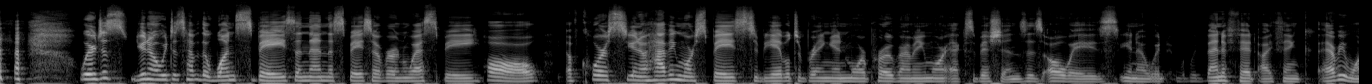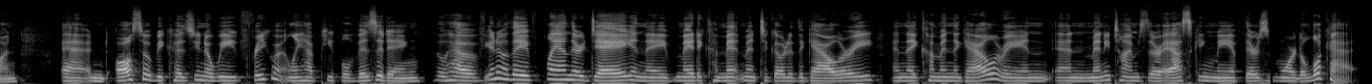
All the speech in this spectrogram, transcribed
We're just, you know, we just have the one space and then the space over in Westby Hall. Of course, you know, having more space to be able to bring in more programming, more exhibitions is always, you know, would, would benefit, I think, everyone. And also because, you know, we frequently have people visiting who have, you know, they've planned their day and they've made a commitment to go to the gallery and they come in the gallery and, and many times they're asking me if there's more to look at.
